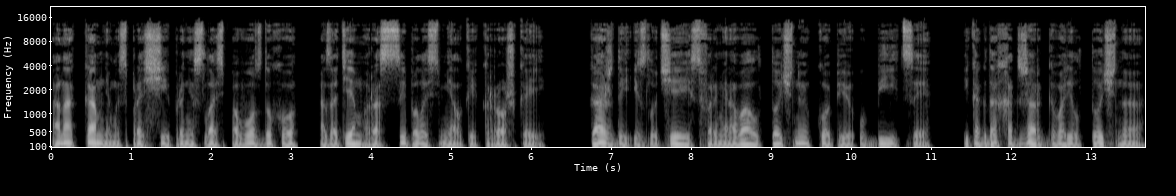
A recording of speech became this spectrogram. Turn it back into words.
она камнем из прощи пронеслась по воздуху, а затем рассыпалась мелкой крошкой. Каждый из лучей сформировал точную копию убийцы, и когда Хаджар говорил точную,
